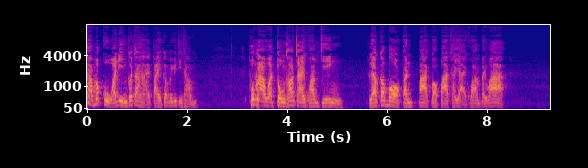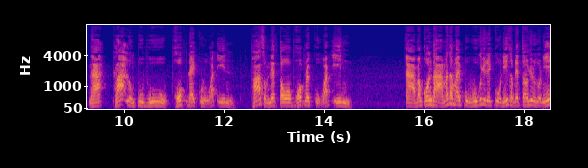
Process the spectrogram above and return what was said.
คำว่ากูวัดอินก็จะหายไปก็ไม่ยุติธรรม พวกเราอะจงเข้าใจความจริง แล้วก็บอกกันปากต่อปากขยายความไปว่า นะ พระหลวงปู่ภูพบในกุวัดอิน พระสมเด็จโตพบในกุวัดอิน อ่า บางคนถามว่าทำไมปู่ภูก็อยู่ในกุนี้ สมเด็จโตอยู่ในกุนี้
